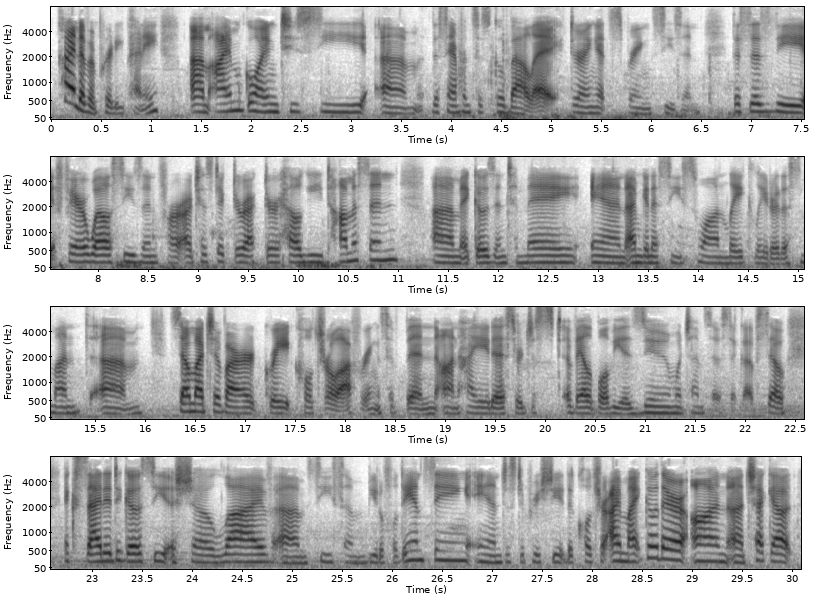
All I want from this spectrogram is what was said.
kind of a pretty penny. Um, I'm going to see um, the San Francisco Ballet during its spring season. This is the farewell season for artistic director Helgi Tomasson. Um, it goes into May, and I'm going to see Swan Lake later this month. Um, so much of our great cultural offerings have been on hiatus or just available via Zoom, which I'm so sick of. So excited to go see a show live, um, see some beautiful dancing, and just appreciate the culture. I might go there on uh, checkout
